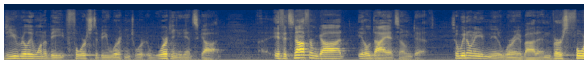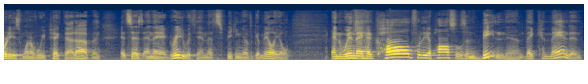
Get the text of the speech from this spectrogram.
do you really want to be forced to be working toward working against God? If it's not from God, it'll die its own death. So we don't even need to worry about it. And verse 40 is whenever we pick that up, and it says, And they agreed with him. That's speaking of Gamaliel. And when they had called for the apostles and beaten them, they commanded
